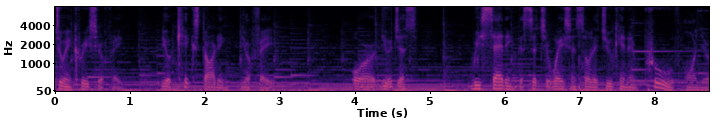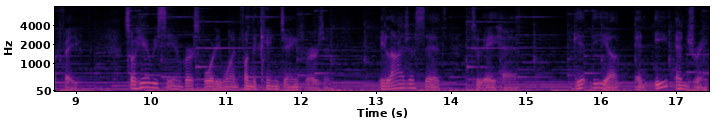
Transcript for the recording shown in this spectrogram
to increase your faith. You're kickstarting your faith, or you're just resetting the situation so that you can improve on your faith. So here we see in verse 41 from the King James Version Elijah said to Ahab, Get thee up and eat and drink,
